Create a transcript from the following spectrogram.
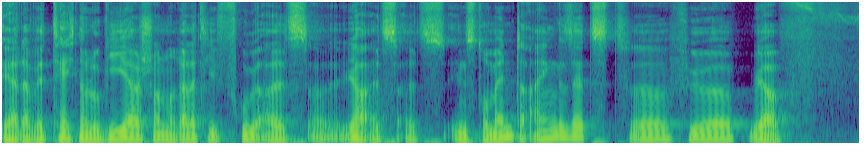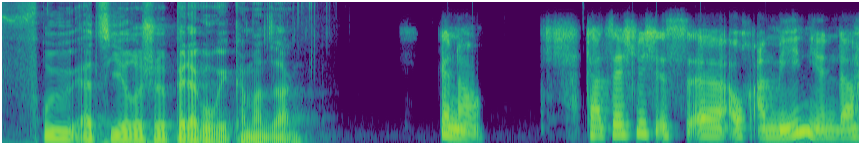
ja, da wird Technologie ja schon relativ früh als, äh, ja, als, als Instrument eingesetzt äh, für ja, früherzieherische Pädagogik, kann man sagen. Genau. Tatsächlich ist äh, auch Armenien da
